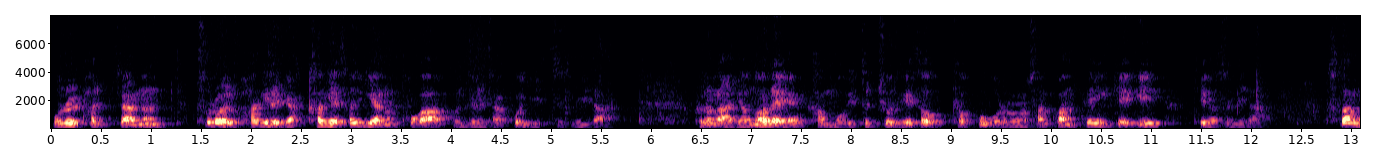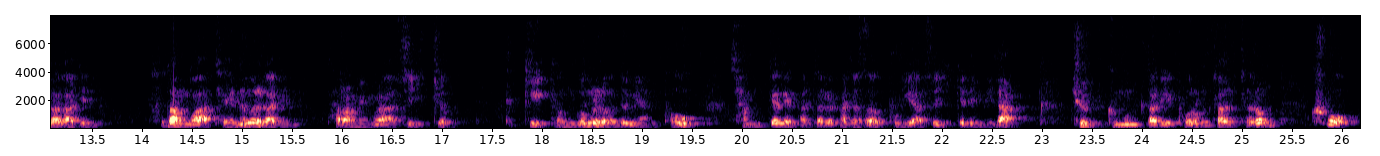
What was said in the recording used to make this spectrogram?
오늘 팔자는 수를 화기를 약하게 설계하는 토가 권세를 잡고 있습니다. 그러나 연월에 간목이 투출해서 격국으로는 상관 폐인격이 되었습니다. 수단과 가진 수단과 재능을 가진 사람임을 알 수 있죠. 특히 경금을 얻으면 더욱 상격의 발자를 가져서 부귀할 수 있게 됩니다. 즉 금음달이 보름달처럼 크고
